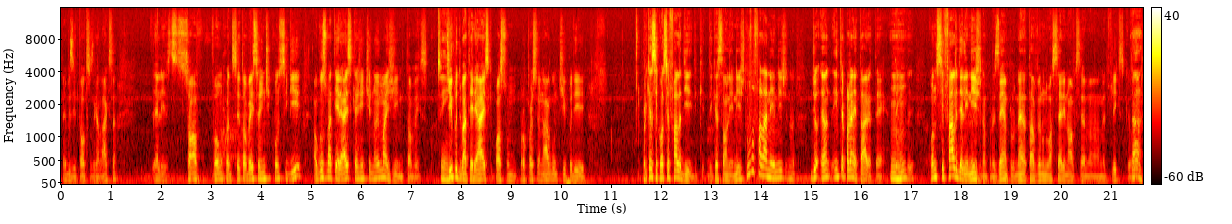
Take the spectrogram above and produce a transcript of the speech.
até visitar outras galáxias, eles só vão acontecer talvez se a gente conseguir alguns materiais que a gente não imagine, talvez. Sim. Tipo de materiais que possam proporcionar algum tipo de porque assim, quando você fala de, de, de questão alienígena, não vou falar alienígena, de, é interplanetário até. Uhum. Tem- quando se fala de alienígena, por exemplo, né? Eu tava vendo uma série nova que saiu na Netflix, que eu Tá.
